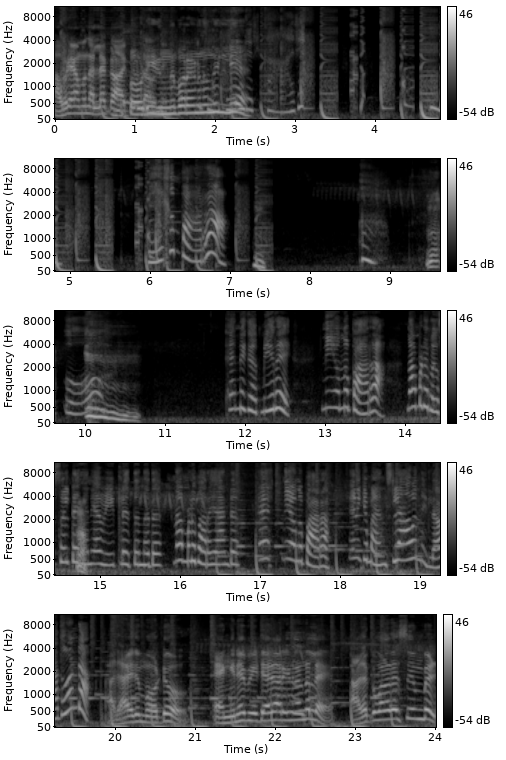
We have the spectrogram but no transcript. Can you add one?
അവിടെ ആവുമ്പോ നല്ല കാറ്റ് അവിടെ. ഇരുന്ന് ഒരു കാര്യം. ഉം. വേഗം പറ. ഓ. എന്റെ ഗംഭീരെ നീ ഒന്ന് പറ. നമ്മുടെ റിസൾട്ട് എങ്ങനെയാ വീട്ടിലെത്തുന്നത്? നമ്മൾ പറയാണ്ട്. ഏ നീ ഒന്ന് പറ. എനിക്ക് മനസ്സിലാവുന്നില്ല. അതുകൊണ്ടാ. അതായത് മോട്ടു എങ്ങനെ വീട്ടുകാരെ അറിയണമെന്നല്ലേ? അതൊക്കെ വളരെ സിമ്പിൾ.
